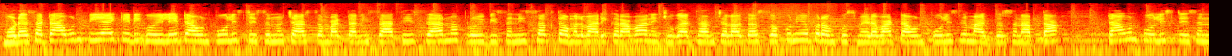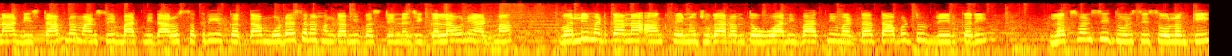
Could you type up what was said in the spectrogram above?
મોડાસા ટાઉન પીઆઈ કેડી ગોયલે ટાઉન પોલીસ સ્ટેશનનો ચાર્જ સંભાળતાની સાથે શહેરમાં પ્રોહિબિશનની સખ્ત અમલવારી કરાવવા અને જુગારધામ ચલાવતા શકુનીઓ પર અંકુશ મેળવવા ટાઉન પોલીસને માર્ગદર્શન આપતા ટાઉન પોલીસ સ્ટેશનના ડિસ્ટાફના માણસોએ બાતમીદારો સક્રિય કરતા મોડાસાના હંગામી બસ સ્ટેન્ડ નજીક ગલ્લાઓની આડમાં વરલી મટકાના આંખ ફેરનો જુગાર રમતો હોવાની બાતમી મળતા તાબડતોડ રેડ કરી લક્ષ્મણસિંહ ધુળસિંહ સોલંકી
